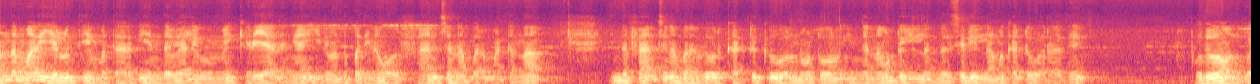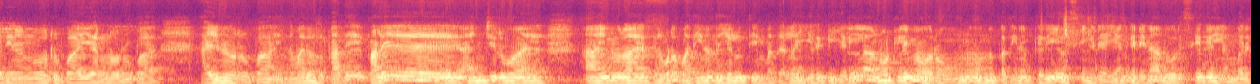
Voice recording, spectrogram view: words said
அந்த மாதிரி எழுநூற்றி எண்பத்தாறுக்கு எந்த வேல்யூவுமே கிடையாதுங்க. இது வந்து பார்த்திங்கன்னா ஒரு ஃபேன்சி நம்பர் மட்டும்தான். இந்த ஃபேன்சி நம்பருங்கிறது ஒரு கட்டுக்கு ஒரு நோட்டு வரும். இந்த நோட்டு இல்லை இந்த சரி இல்லாமல் கட்டு வராது. பொதுவாக வந்து பார்த்திங்கன்னா நூறுரூபா இரநூறுபா ஐநூறுரூபா இந்த மாதிரி வந்து பழைய பழைய அஞ்சு ரூபா ஐநூறு ஆயிரத்தில் கூட பார்த்திங்கன்னா இந்த எழுநூற்றி எண்பத்தெல்லாம் இருக்குது எல்லா நோட்லேயுமே வரும். ஒன்றும் வந்து பார்த்திங்கன்னா பெரிய விஷயம் கிடையாது. ஏன்னு கேட்டிங்கன்னா அது ஒரு சீரியல் நம்பர்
